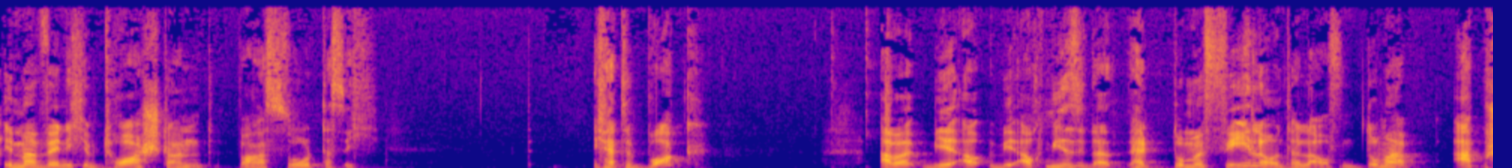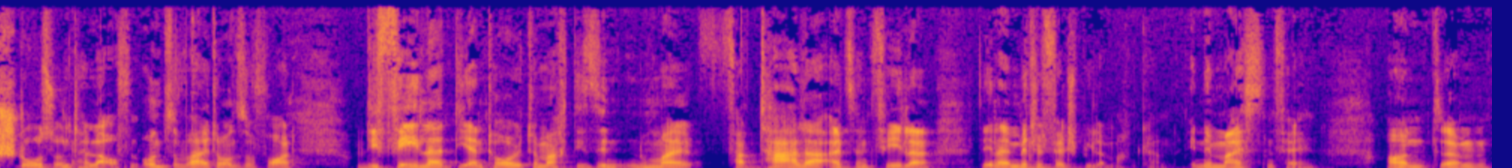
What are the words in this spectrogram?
immer wenn ich im Tor stand, war es so, dass ich ich hatte Bock, aber mir, auch mir sind da halt dumme Fehler unterlaufen, dummer Abstoß unterlaufen und so weiter und so fort. Und die Fehler, die ein Torhüter macht, die sind nun mal fataler als ein Fehler, den ein Mittelfeldspieler machen kann. In den meisten Fällen. Und ähm,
